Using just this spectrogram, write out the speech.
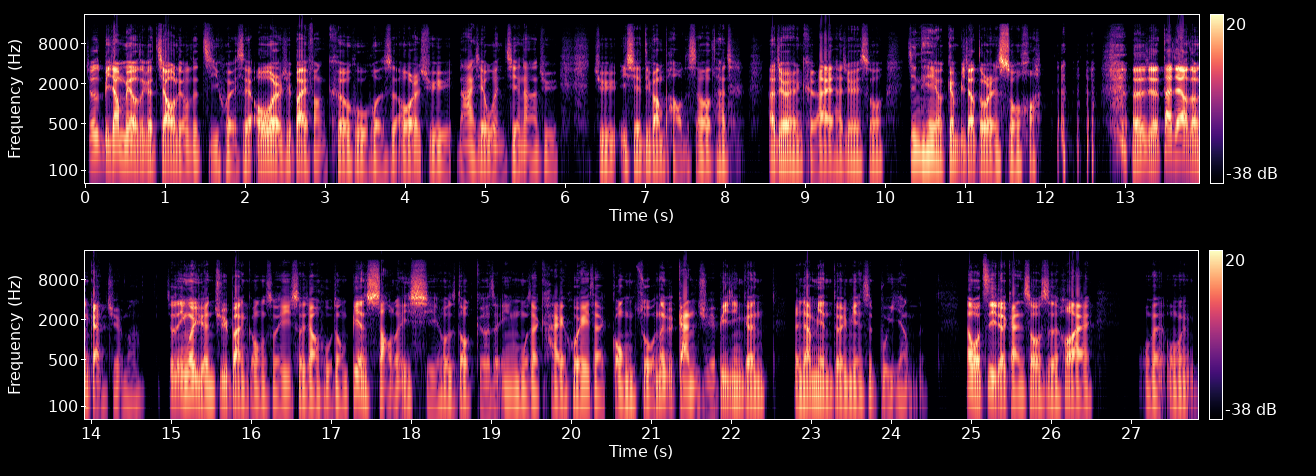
就是比较没有这个交流的机会，所以偶尔去拜访客户，或者是偶尔去拿一些文件啊，去去一些地方跑的时候，他他就会很可爱，他就会说今天有跟比较多人说话，我就觉得大家有这种感觉吗？就是因为远距办公，所以社交互动变少了一些，或者都隔着荧幕在开会、在工作，那个感觉毕竟跟人家面对面是不一样的。那我自己的感受是后来。我们我们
